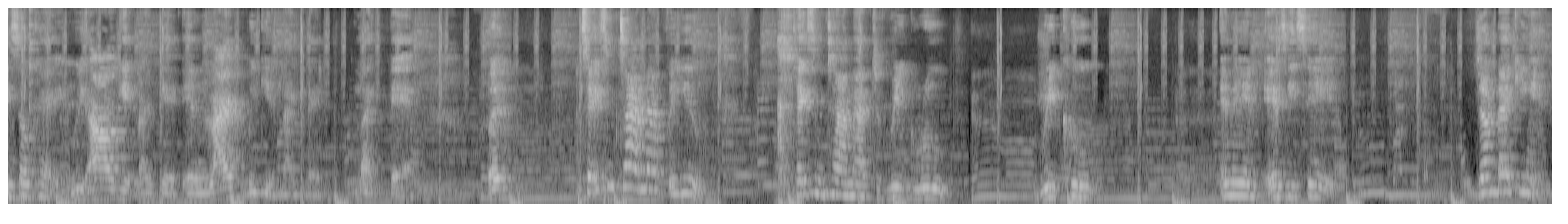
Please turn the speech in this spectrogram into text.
It's okay. We all get like that. In life, we get like that, like that. But take some time out for you. Take some time out to regroup, recoup, and then, as he said, jump back in,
